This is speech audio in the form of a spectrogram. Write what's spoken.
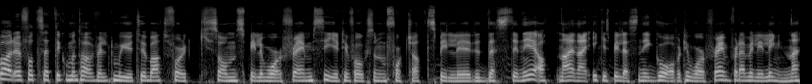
bare fått sett i kommentarfeltet på YouTube at folk som spiller Warframe, sier til folk som fortsatt spiller Destiny at nei, nei, ikke spill Destiny, gå over til Warframe, for det er veldig lignende.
